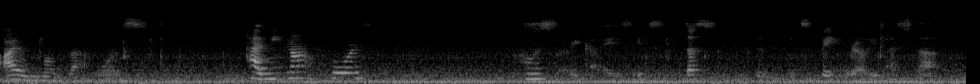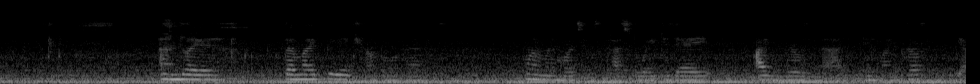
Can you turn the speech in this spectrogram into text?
I love that horse. I mean, not horse. Oh, sorry, guys. It's just it's being really messed up, and I there might be a trouble that one of my horses passed away today. I'm really mad in Minecraft. Yeah,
